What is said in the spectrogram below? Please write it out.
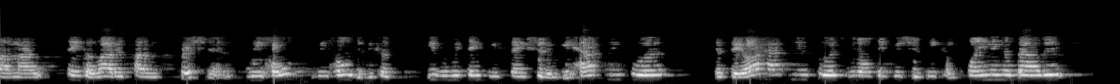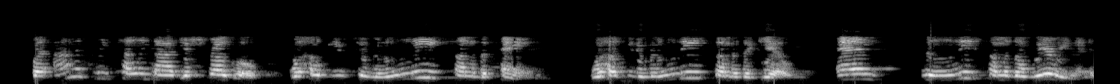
um, I think a lot of times Christians, we hold, we hold it because even we think these things shouldn't be happening to us. If they are happening to us, we don't think we should be complaining about it. But honestly, telling God your struggle will help you to release some of the pain, will help you to release some of the guilt, and release some of the weariness.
